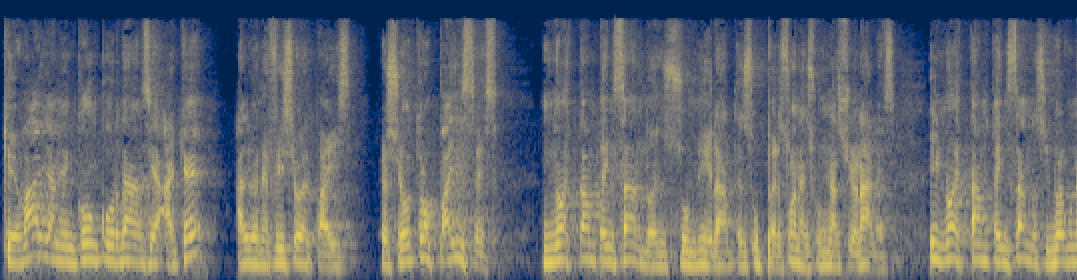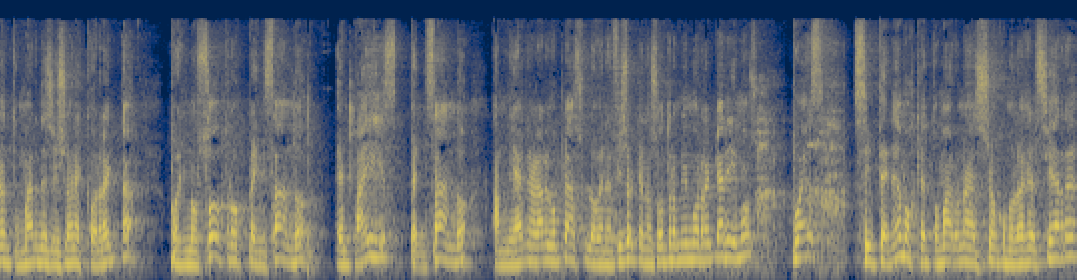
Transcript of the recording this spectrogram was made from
que vayan en concordancia a qué? Al beneficio del país. Si otros países no están pensando en sus migrantes, en sus personas, en sus nacionales y no están pensando sin duda alguna en tomar decisiones correctas, pues nosotros pensando en país, pensando a mediano y a largo plazo los beneficios que nosotros mismos requerimos, pues si tenemos que tomar una decisión como lo es el cierre,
